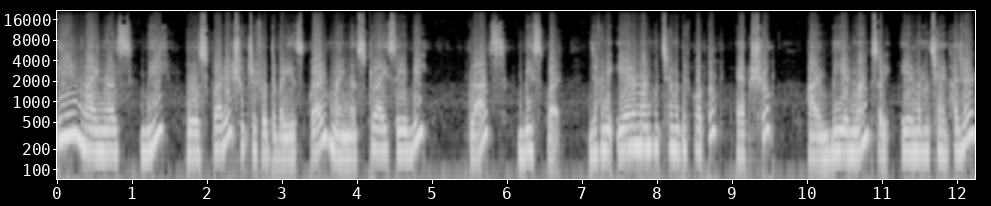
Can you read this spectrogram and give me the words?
এ মাইনাস বি হোল স্কোয়ারের সূত্র ফেলতে পারি square minus twice A B plus B square যেখানে এ এর মান হচ্ছে আমাদের কত? একশো, আর বি এর মান সরি এ এর মান হচ্ছে এক হাজার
